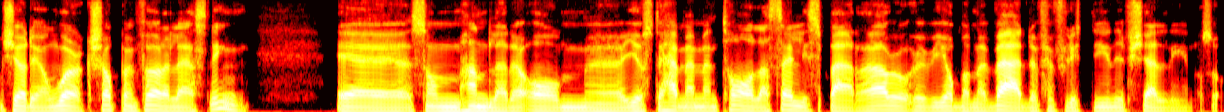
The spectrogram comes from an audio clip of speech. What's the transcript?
körde en workshop, en föreläsning eh, som handlade om eh, just det här med mentala säljspärrar och hur vi jobbar med värdeförflyttningen i försäljningen och så.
